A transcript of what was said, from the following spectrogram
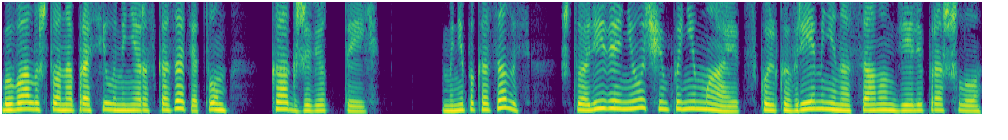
Бывало, что она просила меня рассказать о том, как живет Тей. Мне показалось, что Оливия не очень понимает, сколько времени на самом деле прошло.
